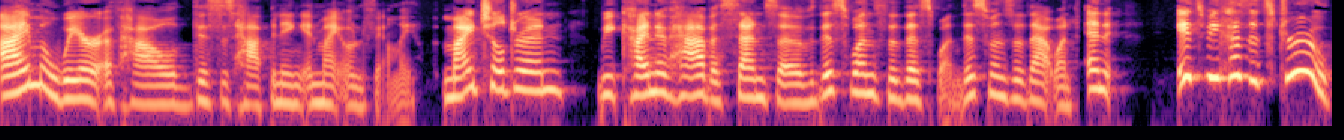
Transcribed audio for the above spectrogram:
I'm aware of how this is happening in my own family. My children, we kind of have a sense of this one's the this one, this one's the that one. And it's because it's true.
